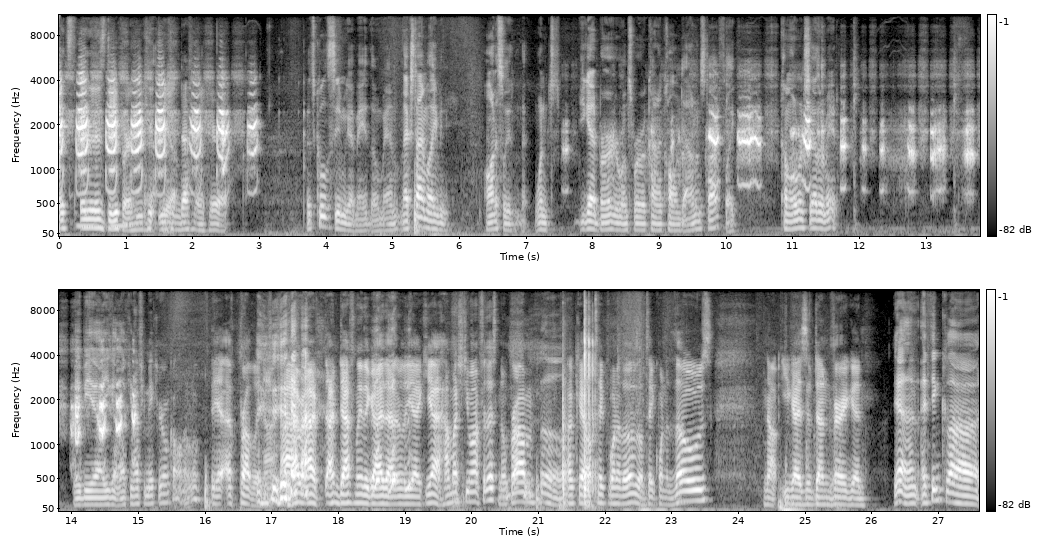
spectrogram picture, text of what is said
It's it is deeper. You can, you Yeah. can definitely hear it. It's cool to see them get made though, man. Next time, like, even honestly, once you get a bird or once we're kind of calmed down and stuff, like, come over and see how they're made. Maybe uh, you get lucky enough you make your own call. I don't know. Yeah, uh, probably not. I, I, I'm definitely the guy that will be like, yeah, how much do you want for this? No problem. Ugh. Okay, I'll take one of those. I'll take one of those. No, you guys have done very good. Yeah, and I think uh,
